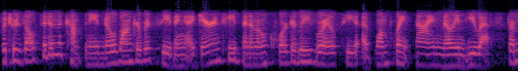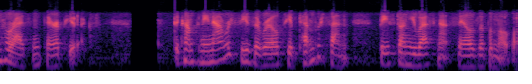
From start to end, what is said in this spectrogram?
which resulted in the company no longer receiving a guaranteed minimum quarterly royalty of 1.9 million US from Horizon Therapeutics. The company now receives a royalty of 10% based on U.S. net sales of Vimovo.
